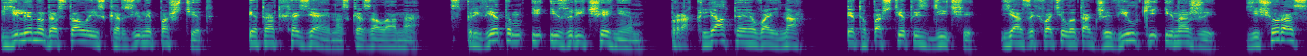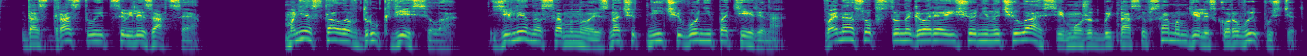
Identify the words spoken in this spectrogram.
Елена достала из корзины паштет. «Это от хозяина», — сказала она, — «с приветом и изречением. Проклятая война! Это паштет из дичи. Я захватила также вилки и ножи. Еще раз «Да здравствует цивилизация!» Мне стало вдруг весело. Елена со мной, значит, ничего не потеряно. Война, собственно говоря, еще не началась, и, может быть, нас и в самом деле скоро выпустят.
